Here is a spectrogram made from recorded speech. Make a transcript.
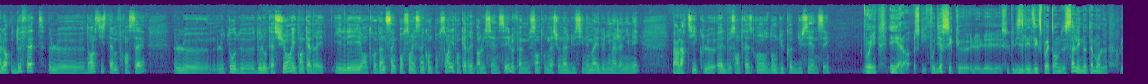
Alors, de fait, dans le système français, le, taux de, location est encadré. Il est entre 25% et 50%. Il est encadré par le CNC, le fameux Centre national du cinéma et de l'image animée, par l'article L213-11 donc du code du CNC. Oui, et alors ce qu'il faut dire, c'est que le, ce que disent les exploitants de salles, et notamment le, le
